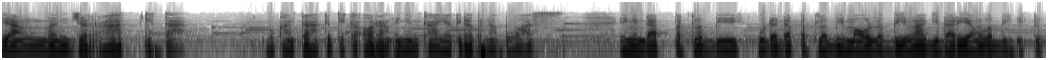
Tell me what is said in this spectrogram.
yang menjerat kita. Bukankah ketika orang ingin kaya tidak pernah puas? Ingin dapat lebih, udah dapat lebih, mau lebih lagi dari yang lebih itu.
